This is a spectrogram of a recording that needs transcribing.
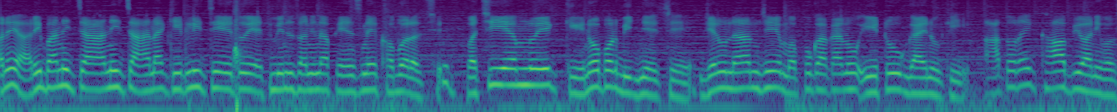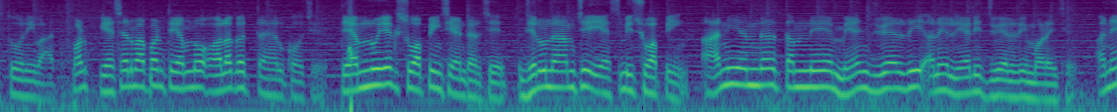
અને હરિભાની ચાની ચાના કેટલી છે તો એસબી હિન્દુસ્તાનીના ફેન્સને ખબર જ છે. પછી એમનો એક કેનો પણ બિઝનેસ છે, જેનું નામ છે મપ્પુ કાકાનું એ ટુ ગાયનું ઘી આ તો રહી ખાવા પીવાની વસ્તુઓની વાત, પણ ફેશનમાં પણ તેમનો અલગ જ તહેલકો છે. તેમનું એક શોપિંગ સેન્ટર છે, જેનું નામ છે એસબી શોપિંગ. આની અંદર તમને મેન્સ જ્વેલરી અને લેડીઝ જ્વેલરી મળે છે. અને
